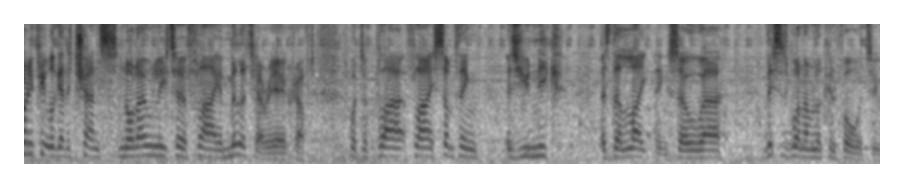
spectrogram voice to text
Many people get a chance not only to fly a military aircraft, but to fly, fly something as unique as the Lightning. So uh, this is what I'm looking forward to.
